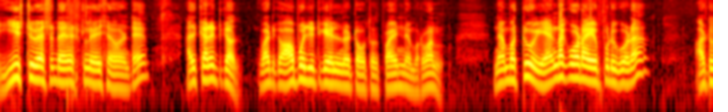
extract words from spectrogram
ఈస్ట్ వెస్ట్ డైరెక్షన్లో వేసామంటే అది కరెక్ట్ కాదు. వాటికి ఆపోజిట్గా వెళ్ళినట్టు అవుతుంది point number one. Number two ఎండ కూడా ఎప్పుడు కూడా అటు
